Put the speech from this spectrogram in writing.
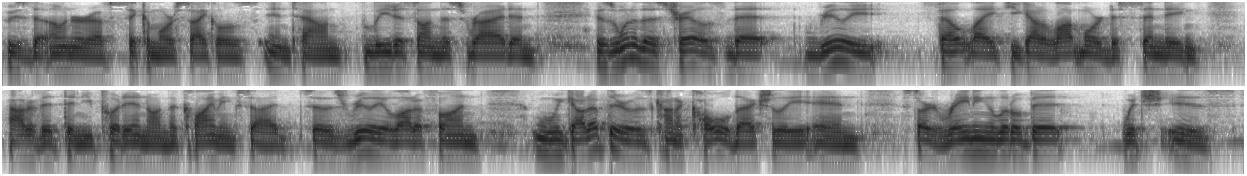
who's the owner of Sycamore Cycles in town, lead us on this ride. And it was one of those trails that really felt like you got a lot more descending out of it than you put in on the climbing side. So it was really a lot of fun. When we got up there, it was kind of cold actually and started raining a little bit, which is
